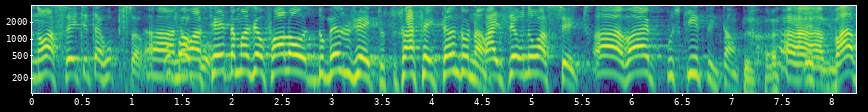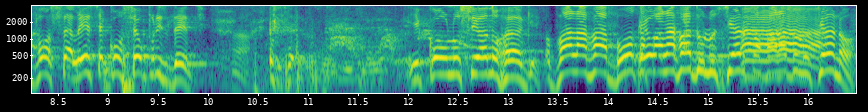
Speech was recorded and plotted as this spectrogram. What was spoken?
não aceita interrupção. Ah, não aceita, mas eu falo do mesmo jeito. Aceitando ou não? Mas eu não aceito. Ah, vai pros quinto então. Ah, vá Vossa Excelência com o seu presidente. Ah. E com o Luciano Hang. Vá lavar a boca eu... para lavar do Luciano, ah, para falar do Luciano.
